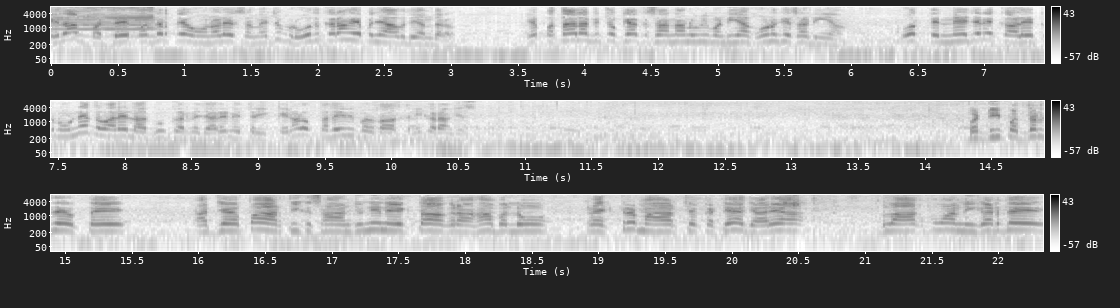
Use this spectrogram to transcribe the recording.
ਇਹਦਾ ਵੱਡੇ ਪੱਧਰ ਤੇ ਆਉਣ ਵਾਲੇ ਸਮੇਂ 'ਚ ਵਿਰੋਧ ਕਰਾਂਗੇ ਪੰਜਾਬ ਦੇ ਅੰਦਰ। ਇਹ ਪਤਾ ਲੱਗ ਚੁੱਕਿਆ ਕਿਸਾਨਾਂ ਨੂੰ ਵੀ ਮੰਡੀਆਂ ਖੋਣਗੇ ਸਾਡੀਆਂ। ਉਹ ਤਿੰਨੇ ਜਿਹੜੇ ਕਾਲੇ ਕਾਨੂੰਨ ਨੇ ਦੁਬਾਰੇ ਲਾਗੂ ਕਰਨ ਜਾ ਰਹੇ ਨੇ ਤਰੀਕੇ ਨਾਲ, ਉਹ ਕਦੇ ਵੀ ਬਰਦਾਸ਼ਤ ਨਹੀਂ ਕਰਾਂਗੇ ਅਸੀਂ। ਵੱਡੀ ਪੱਧਰ ਦੇ ਉੱਤੇ ਅੱਜ ਭਾਰਤੀ ਕਿਸਾਨ ਯੂਨੀਅਨ ਏਕਤਾ ਅਗਰਾਹਾਂ ਵੱਲੋਂ ਟਰੈਕਟਰ ਮਾਰਚ ਕੱਢਿਆ ਜਾ ਰਿਹਾ। ਬਲਾਕ ਭਵਾਨੀਗੜ੍ਹ ਦੇ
